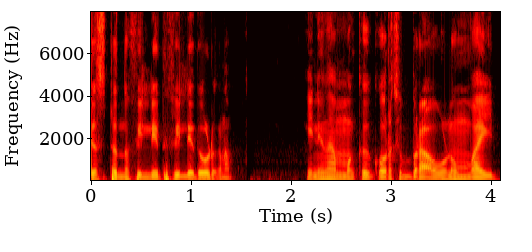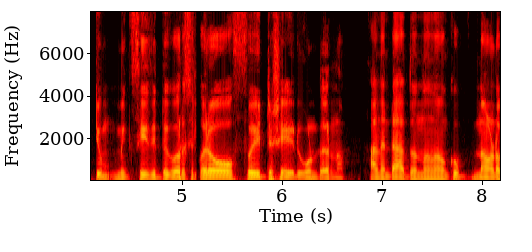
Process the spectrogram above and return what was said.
ജസ്റ്റ് ഒന്ന് ഫില്ല് ചെയ്ത് ഫില്ല് ചെയ്ത് കൊടുക്കണം. ഇനി നമുക്ക് കുറച്ച് ബ്രൗണും വൈറ്റും മിക്സ് ചെയ്തിട്ട് കുറച്ച് ഒരു ഓഫ് വൈറ്റ് ഷെയ്ഡ് കൊണ്ടുവരണം. എന്നിട്ട് അതൊന്ന് നമുക്ക് നമ്മുടെ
